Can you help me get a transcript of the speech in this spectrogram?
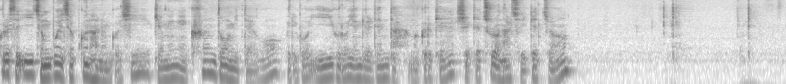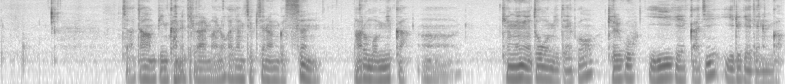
그래서 이 정보에 접근하는 것이 경영에 큰 도움이 되고 그리고 이익으로 연결된다. 뭐 그렇게 쉽게 추론할 수 있겠죠. 자, 다음 빈칸에 들어갈 말로 가장 적절한 것은 바로 뭡니까? 어, 경영에 도움이 되고 결국 이익에까지 이르게 되는 것.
